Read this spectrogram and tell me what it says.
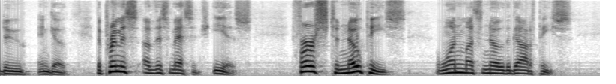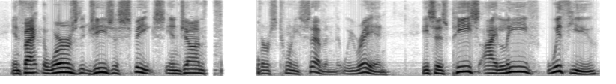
do, and go. The premise of this message is first, to know peace, one must know the God of peace. In fact, the words that Jesus speaks in John 4, verse 27 that we read, he says, Peace I leave with you,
